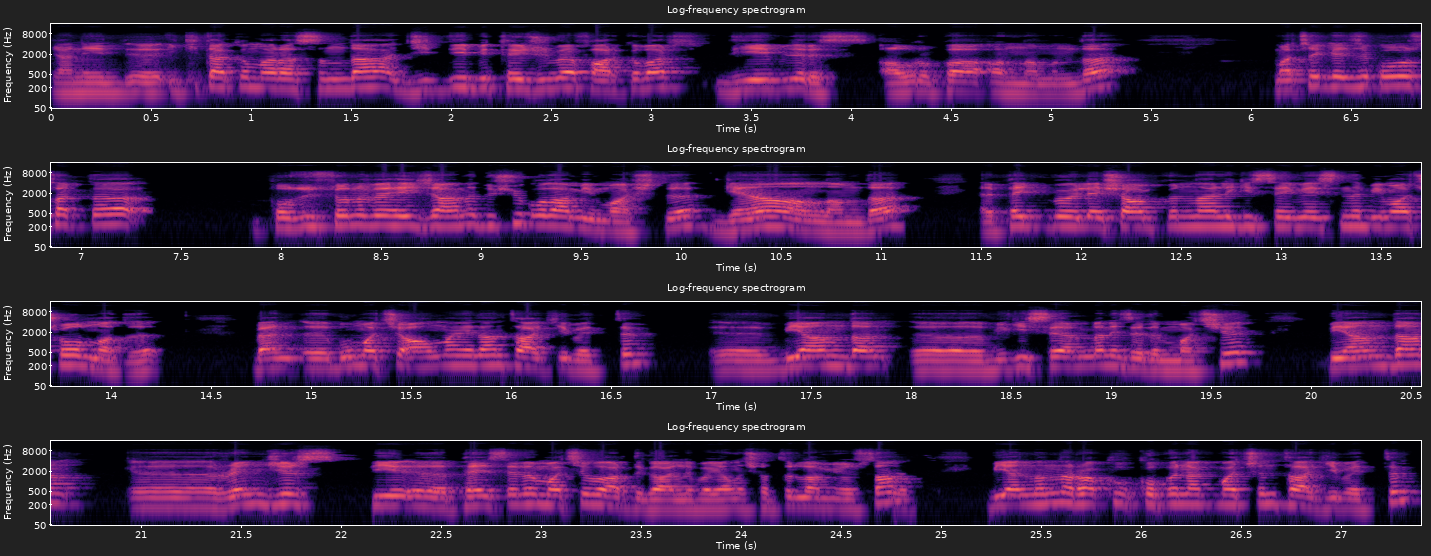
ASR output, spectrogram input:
Yani e, iki takım arasında ciddi bir tecrübe farkı var diyebiliriz Avrupa anlamında. Maça gelecek olursak da pozisyonu ve heyecanı düşük olan bir maçtı genel anlamda. Yani pek böyle Şampiyonlar Ligi seviyesinde bir maç olmadı. Ben e, bu maçı Almanya'dan takip ettim. E, bir yandan e, bilgisayarımdan izledim maçı. Bir yandan e, Rangers bir e, PSV maçı vardı galiba yanlış hatırlamıyorsam. Bir yandan da Rakov Kopenhag maçını takip ettim.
